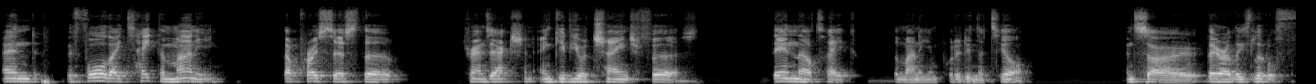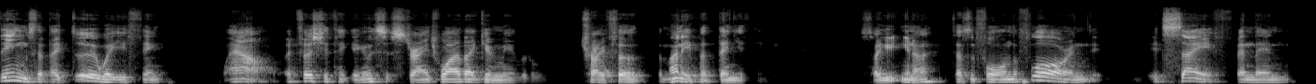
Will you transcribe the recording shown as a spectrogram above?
And before they take the money, they'll process the transaction and give you a change first. Then they'll take the money and put it in the till. And so there are these little things that they do where you think, wow, at first you're thinking, this is strange. Why are they giving me a little tray for the money? But then you so you, you know, it doesn't fall on the floor and it's safe. And then,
